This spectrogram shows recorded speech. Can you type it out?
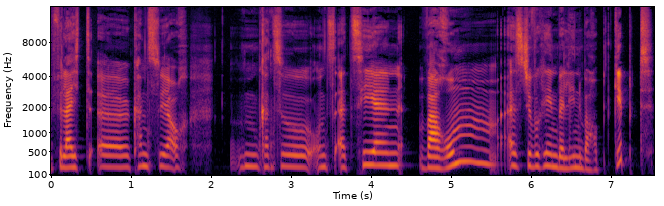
vielleicht äh, kannst du ja auch, hm, kannst du uns erzählen, warum es Jevuchi in Berlin überhaupt gibt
